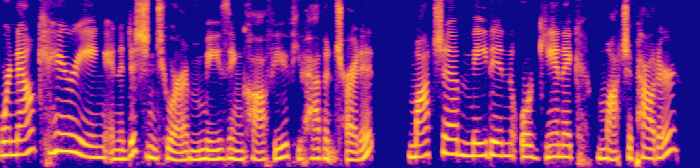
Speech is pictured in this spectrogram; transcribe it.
We're now carrying, in addition to our amazing coffee, if you haven't tried it, matcha maiden organic matcha powder.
